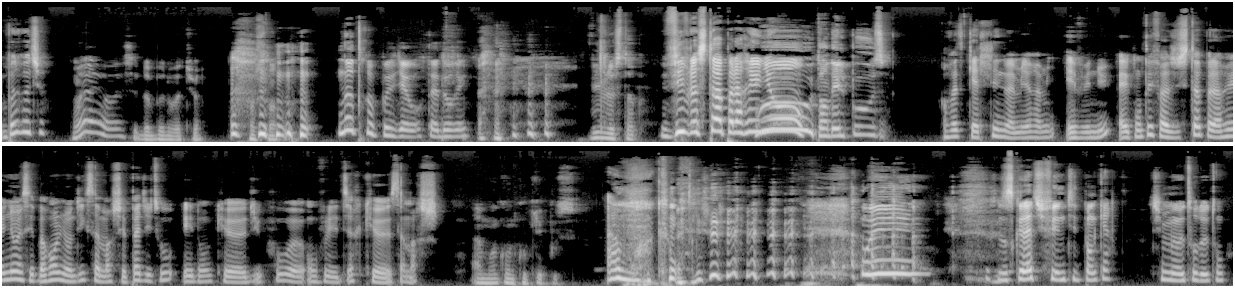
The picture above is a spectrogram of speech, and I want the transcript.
bonne voiture. Ouais, ouais, c'est de la bonne voiture. Franchement. Notre pot de yaourt adoré. Vive le stop. Vive le stop à la Réunion Ouh, tendez le pouce. En fait, Kathleen, ma meilleure amie, est venue. Elle comptait faire du stop à la Réunion et ses parents lui ont dit que ça marchait pas du tout. Et donc, euh, du coup, euh, on voulait dire que ça marche. À moins qu'on te coupe les pouces. À moins qu'on... oui Dans ce cas-là, tu fais une petite pancarte. Tu mets autour de ton cou.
